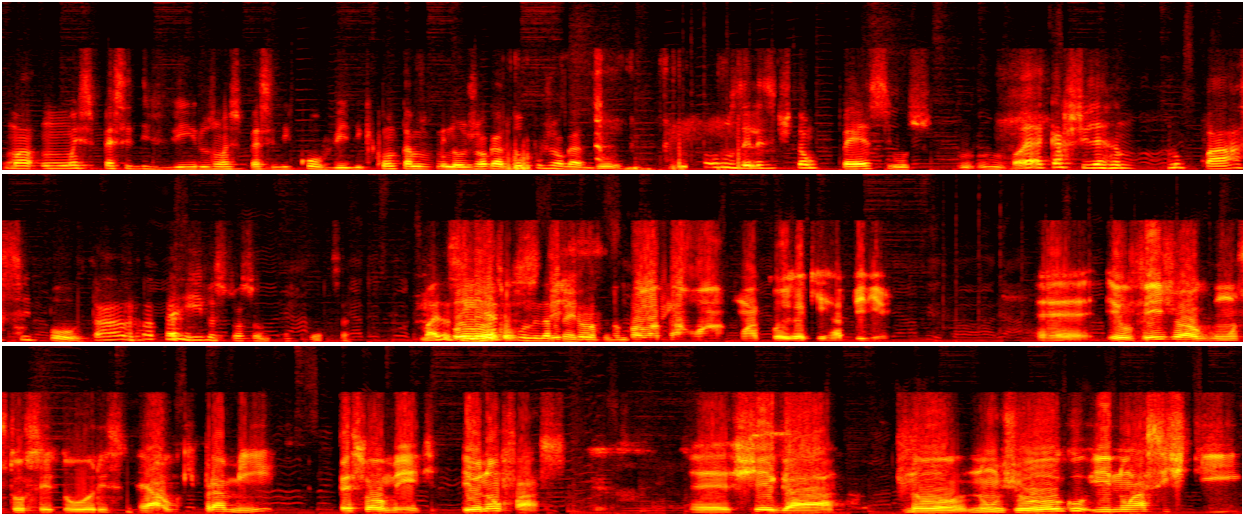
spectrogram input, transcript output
uma, uma espécie de vírus, uma espécie de Covid que contaminou jogador por jogador. Todos eles estão péssimos. É Castilho errando no passe, pô. Tá, tá terrível a situação do confiança. Mas assim, Ô, respondendo a pergunta. Deixa eu colocar uma, uma coisa aqui rapidinho. É, eu vejo alguns torcedores, é algo que para mim pessoalmente, eu não faço. É, chegar no, num jogo e não assistir,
